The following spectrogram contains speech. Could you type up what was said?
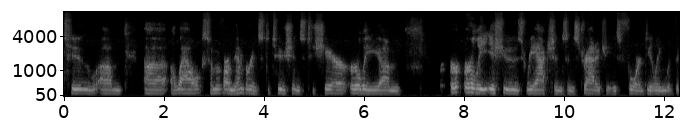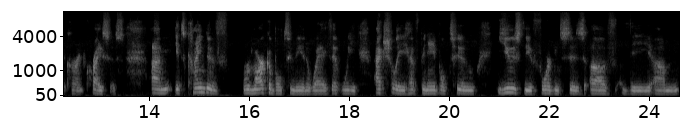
to um, uh, allow some of our member institutions to share early um, early issues, reactions, and strategies for dealing with the current crisis. Um, it's kind of remarkable to me in a way that we actually have been able to use the affordances of the um,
